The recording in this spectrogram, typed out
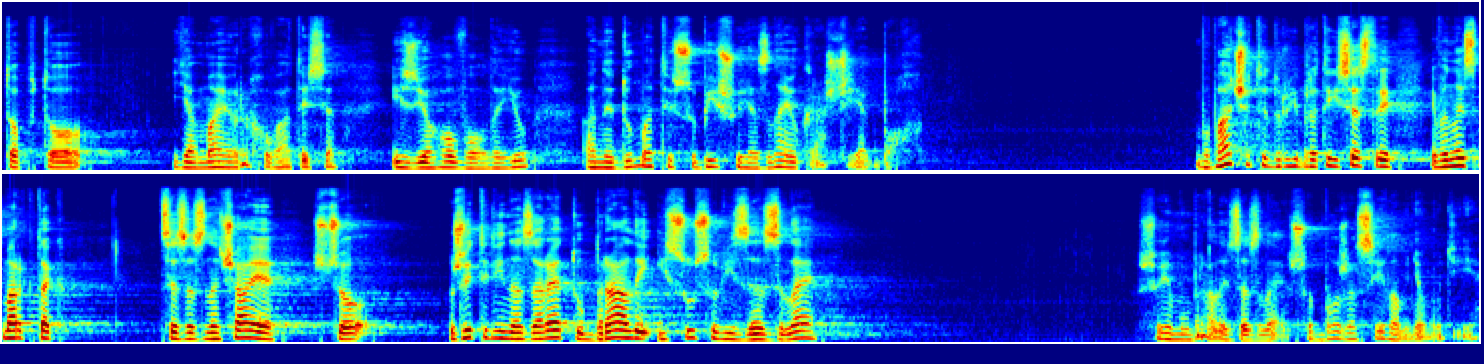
Тобто я маю рахуватися із Його волею, а не думати собі, що я знаю краще, як Бог. Бо бачите, дорогі брати і сестри, Іванлист Марк так це зазначає, що жителі Назарету брали Ісусові за зле. Що йому брали за зле? Що Божа сила в ньому діє.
